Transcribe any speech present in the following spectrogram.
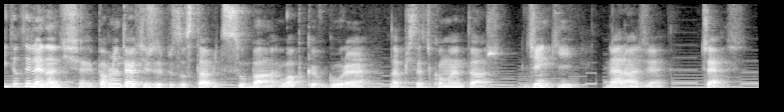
I to tyle na dzisiaj. Pamiętajcie, żeby zostawić suba, łapkę w górę, napisać komentarz. Dzięki, na razie, cześć.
